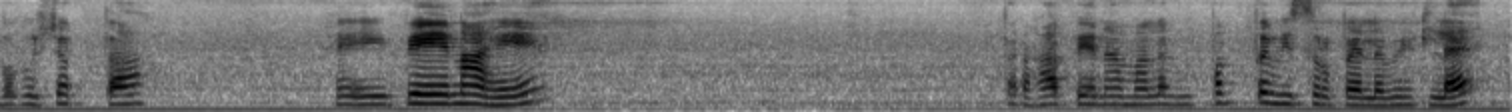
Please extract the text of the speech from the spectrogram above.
बघू शकता. हे पेन आहे. तर हा पेन आम्हाला फक्त वीस रुपयाला भेटला आहे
